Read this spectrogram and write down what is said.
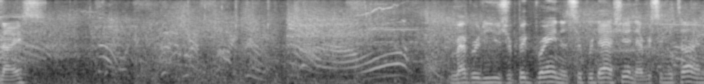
Nice. Remember to use your big brain and super dash in every single time.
